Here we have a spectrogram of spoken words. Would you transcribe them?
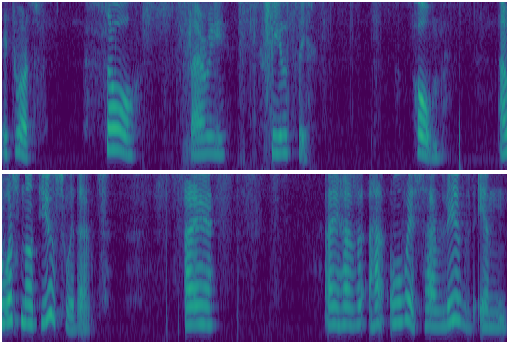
it was so very filthy home. I was not used with that. I I have ha, always have lived in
